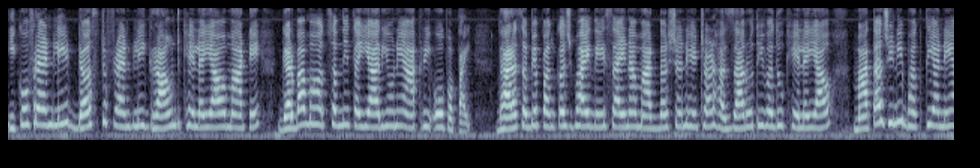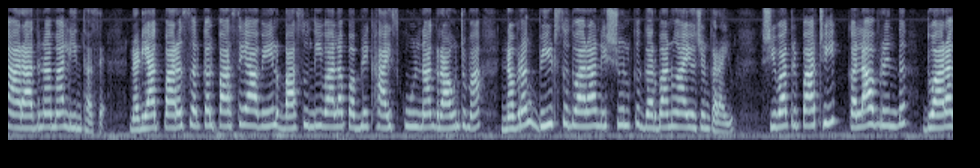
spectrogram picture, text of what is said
Eco friendly, dust friendly ground ખેલૈયાઓ માટે ગરબા મહોત્સવની તૈયારીઓને આખરી ઓપ અપાઈ. ધારાસભ્ય પંકજભાઈ દેસાઈના માર્ગદર્શન હેઠળ હજારોથી વધુ ખેલૈયાઓ માતાજીની ભક્તિ અને આરાધનામાં લીન થશે. નડિયાદ પારસ સર્કલ પાસે આવેલ બાસુંદીવાલા પબ્લિક હાઈસ્કૂલના ગ્રાઉન્ડમાં નવરંગ બીટ્સ દ્વારા નિઃશુલ્ક ગરબાનું આયોજન કરાયું. શિવા ત્રિપાઠી, કલાવૃંદ દ્વારા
